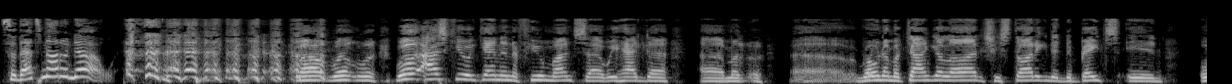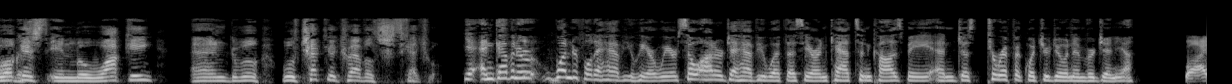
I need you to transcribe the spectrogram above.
So that's not a no. well, we'll, we'll ask you again in a few months. Uh, we had uh, uh, Ronna McDaniel. She's starting the debates in August in Milwaukee, and we'll we'll check your travel schedule. Yeah, and Governor, wonderful to have you here. We are so honored to have you with us here in Cats and Cosby, and just terrific what you're doing in Virginia. Well, I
